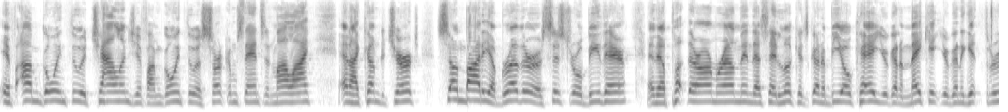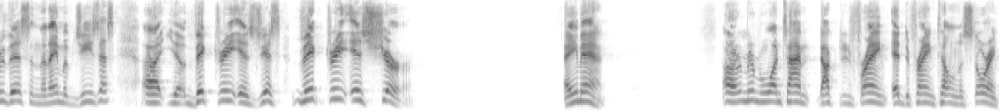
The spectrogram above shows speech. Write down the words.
If I'm going through a challenge, if I'm going through a circumstance in my life and I come to church, somebody, a brother or a sister will be there and they'll put their arm around me and they'll say, Look, it's going to be okay. You're going to make it. You're going to get through this in the name of Jesus. Uh, you know, victory is just, victory is sure. Amen. I remember one time Dr. Dufresne, Ed Dufresne, telling a story.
